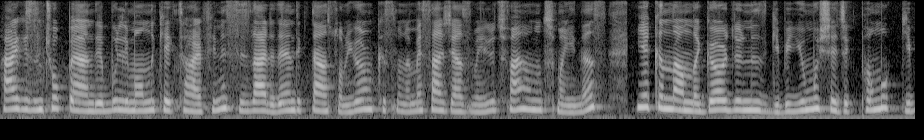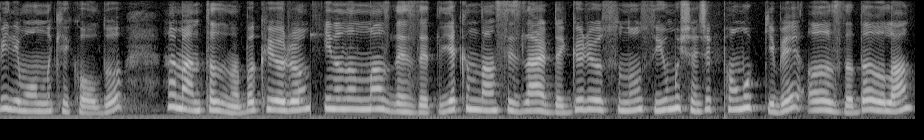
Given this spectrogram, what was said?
Herkesin çok beğendiği bu limonlu kek tarifini sizler de denedikten sonra yorum kısmına mesaj yazmayı lütfen unutmayınız. Yakından da gördüğünüz gibi yumuşacık pamuk gibi limonlu kek oldu. Hemen tadına bakıyorum. İnanılmaz lezzetli. Yakından sizler de görüyorsunuz. Yumuşacık pamuk gibi ağızda dağılan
